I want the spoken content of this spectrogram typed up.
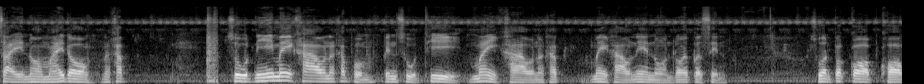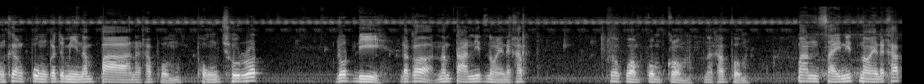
ใส่หน่อไม้ดองนะครับ สูตรนี้ไม่คาวนะครับ ผมเป็นสูตรที่ไม่คาวนะครับ ไม่คาวแน่นอนร้อยเปอร์เซ็นต์ส่วนประกอบของเครื่องปรุงก็จะมีน้ำปลานะครับ ผมผงชูรสรสดี แล้วก็น้ำตาลนิดหน่อยนะครับ เพื่อความกลมกล่อมนะครับ ผมมันใส่นิดหน่อยนะครับ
